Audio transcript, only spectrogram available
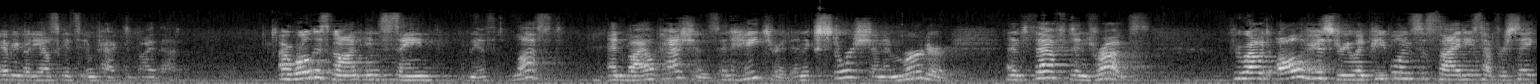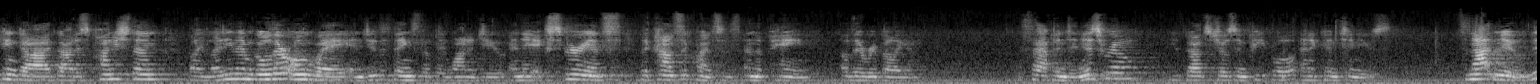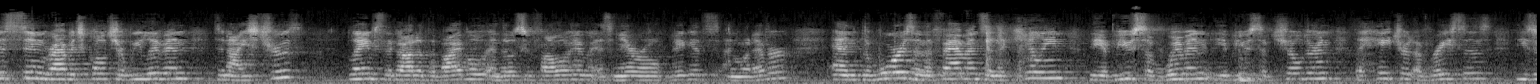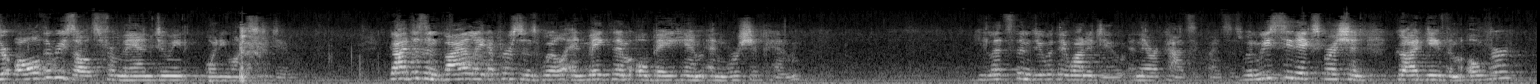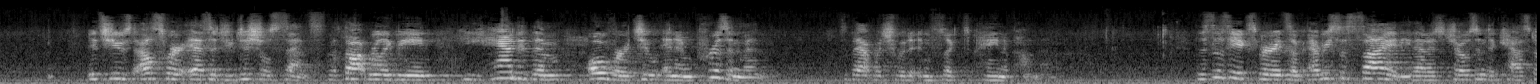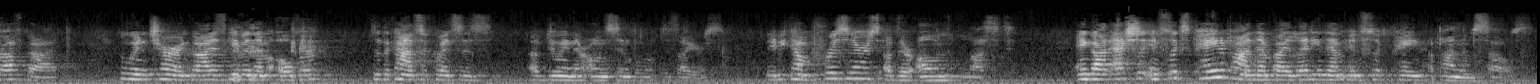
everybody else gets impacted by that. Our world has gone insane with lust and vile passions and hatred and extortion and murder and theft and drugs. Throughout all of history, when people and societies have forsaken God, God has punished them by letting them go their own way and do the things that they want to do, and they experience the consequences and the pain of their rebellion. This happened in Israel, God's chosen people, and it continues. It's not new. This sin ravaged culture we live in denies truth, blames the God of the Bible and those who follow him as narrow bigots and whatever. And the wars and the famines and the killing, the abuse of women, the abuse of children, the hatred of races, these are all the results from man doing what he wants to do. God doesn't violate a person's will and make them obey him and worship him. He lets them do what they want to do, and there are consequences. When we see the expression, God gave them over, it's used elsewhere as a judicial sense. The thought really being, he handed them over to an imprisonment to that which would inflict pain upon them. This is the experience of every society that has chosen to cast off God, who in turn, God has given them over to the consequences of doing their own sinful desires. They become prisoners of their own lust. And God actually inflicts pain upon them by letting them inflict pain upon themselves.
